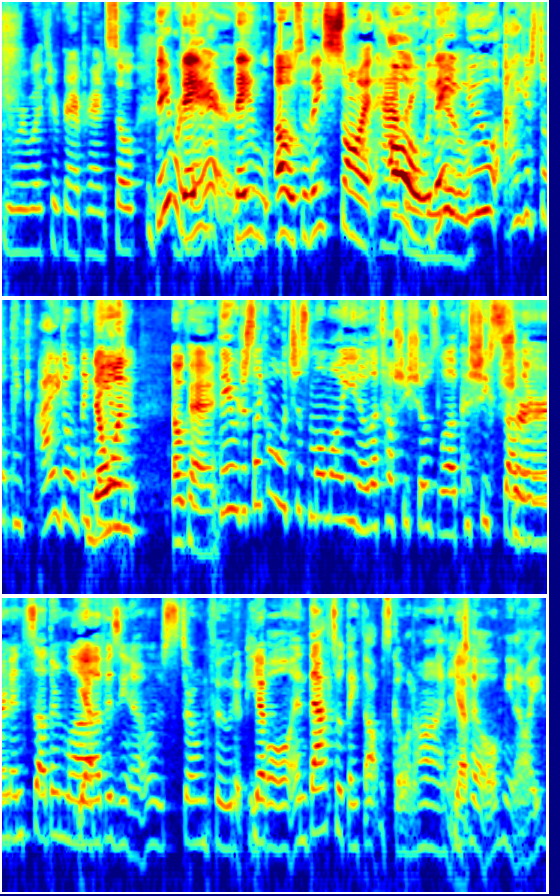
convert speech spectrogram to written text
You were with your grandparents, so They were they, there. They oh, so they saw it happening. Oh, they you. knew. I just don't think I don't think No one. Okay. they were just like, oh, it's just mama, you know, that's how she shows love because she's Sure. southern and southern love is, you know, just throwing food at Yep. people, and that's what they thought was going on Yep. until you know I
